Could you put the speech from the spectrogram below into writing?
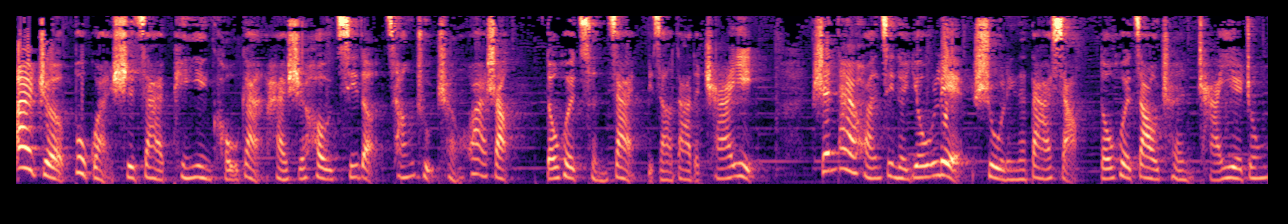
二者不管是在品饮口感还是后期的仓储陈化上，都会存在比较大的差异。生态环境的优劣、树龄的大小，都会造成茶叶中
